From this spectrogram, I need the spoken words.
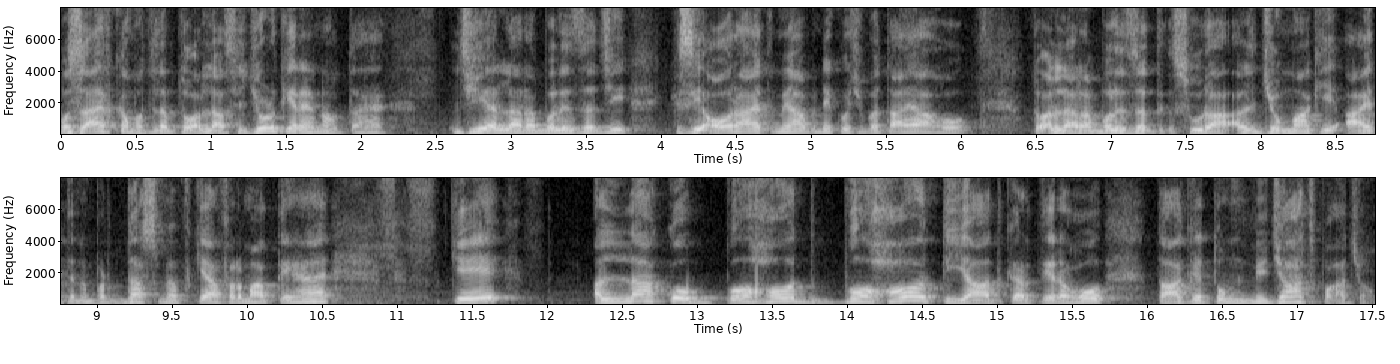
वज़ाइफ का मतलब तो अल्लाह से जुड़ के रहना होता है। जी, अल्लाह रब्बुल इज़्ज़त जी, किसी और आयत में आपने कुछ बताया हो तो अल्लाह रब्बुल इज़्ज़त सूरा अलजुम्मा की आयत नंबर दस में क्या फरमाते हैं कि अल्लाह को बहुत बहुत याद करते रहो ताकि तुम निजात पा जाओ।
